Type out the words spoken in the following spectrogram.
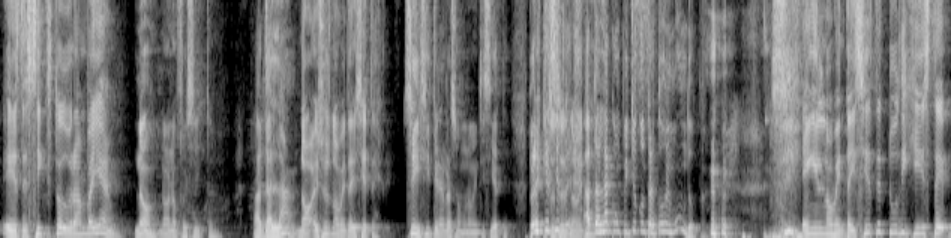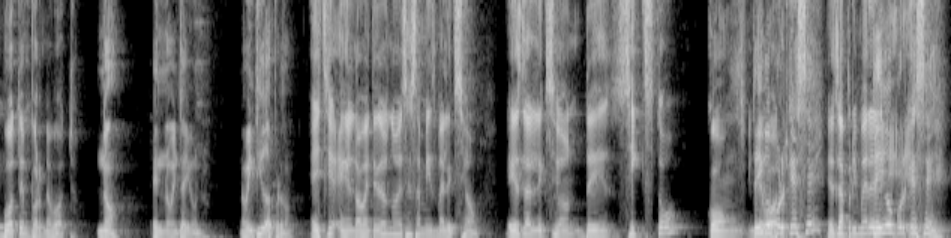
este Sixto Durán Bayán. No, no, no fue Sixto. Abdalá. No, eso es 97. Sí, sí, tienen razón, 97. Pero es que Entonces, siempre, 90. Abdalá compitió contra todo el mundo. sí. En el 97 tú dijiste voten por Nebot. No, en 91. 92, perdón. Es que en el 92 no es esa misma elección. Es la elección de Sixto con Te digo por qué sé. Es la primera. Te digo por qué sé.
